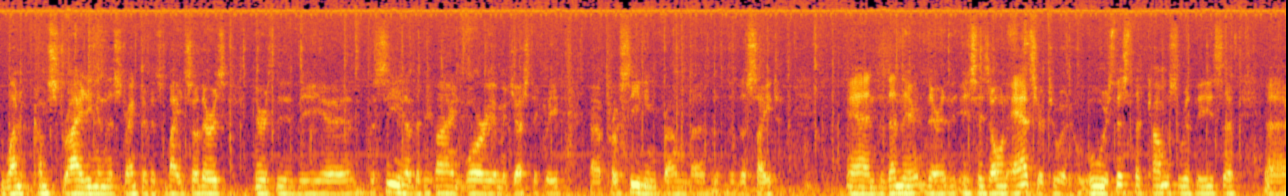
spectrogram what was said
the one who comes striding in the strength of his might? So there is there is the the, uh, the scene of the divine warrior majestically uh, proceeding from uh, the, the, the sight. And then there, there is his own answer to it. Who is this that comes with these uh, uh,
